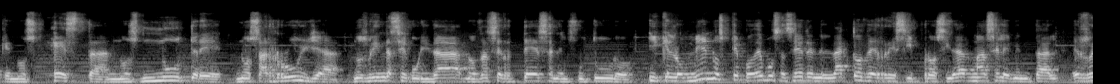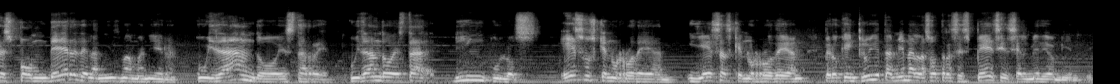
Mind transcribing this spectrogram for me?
que nos gesta, nos nutre, nos arrulla, nos brinda seguridad, nos da certeza en el futuro y que lo menos que podemos hacer en el acto de reciprocidad más elemental es responder de la misma manera, cuidando esta red, cuidando estos vínculos esos que nos rodean y esas que nos rodean, pero que incluye también a las otras especies y al medio ambiente.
